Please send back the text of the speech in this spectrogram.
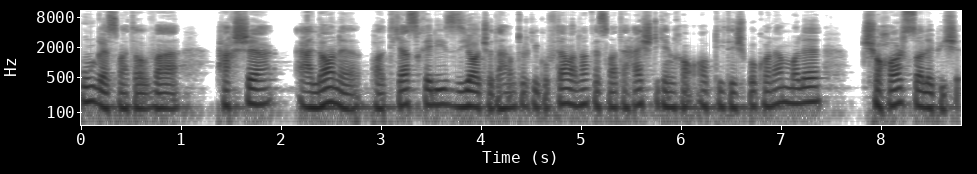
اون قسمت ها و پخش الان پادکست خیلی زیاد شده. همونطور که گفتم الان قسمت هشتی که می‌خوام update ش بکنم مال چهار سال پیشه.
